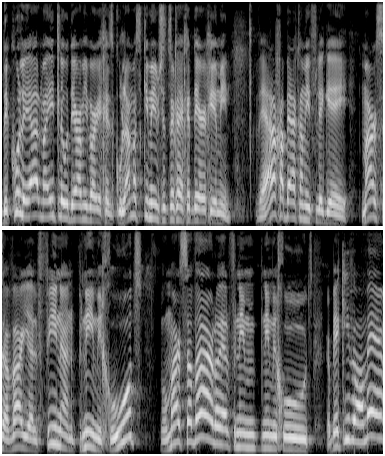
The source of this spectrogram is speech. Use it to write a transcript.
דכולי עלמא איתלאו דרמי ברכז, כולם מסכימים שצריך ללכת דרך ימין. ואחא באקא מפלגי, מר סבר ילפינן פנים מחוץ, ומר סבר לא ילפינן פנים מחוץ. רבי עקיבא אומר,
